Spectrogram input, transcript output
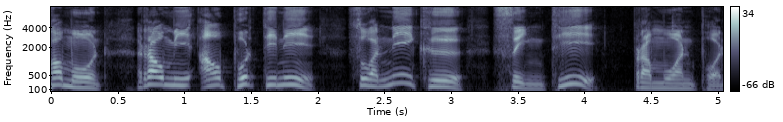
ข้อมูล เรามี Output ที่นี่ ส่วนนี้คือสิ่งที่ประมวลผล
